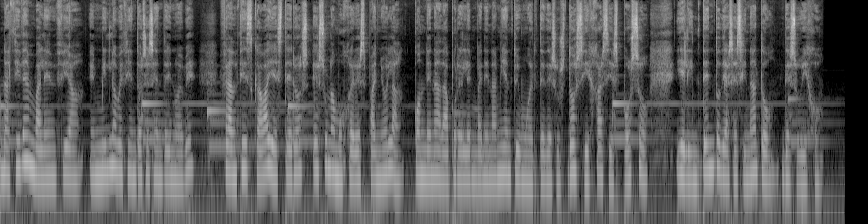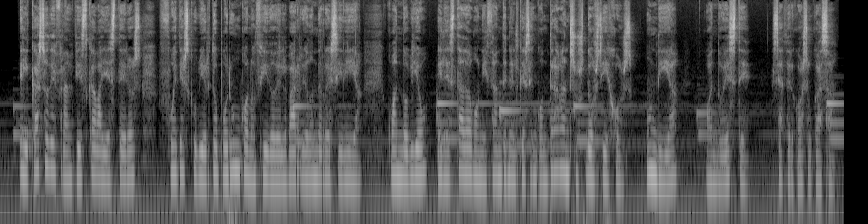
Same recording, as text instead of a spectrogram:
Nacida en Valencia en 1969, Francisca Ballesteros es una mujer española condenada por el envenenamiento y muerte de sus dos hijas y esposo y el intento de asesinato de su hijo. El caso de Francisca Ballesteros fue descubierto por un conocido del barrio donde residía cuando vio el estado agonizante en el que se encontraban sus dos hijos un día cuando éste se acercó a su casa.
